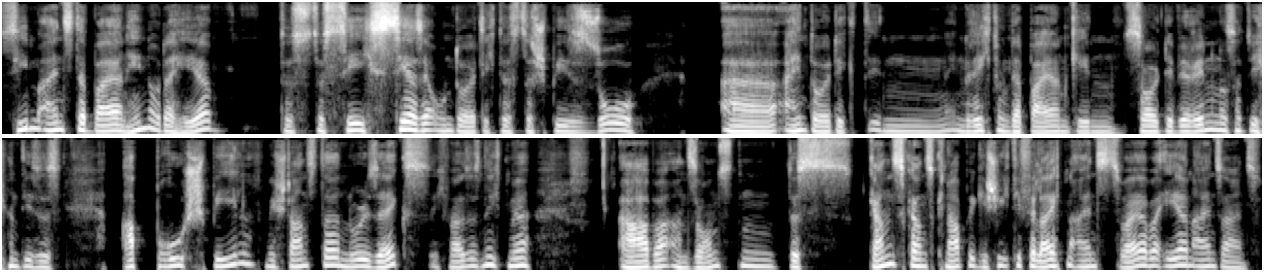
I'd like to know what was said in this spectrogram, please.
7-1 der Bayern hin oder her. Das, das sehe ich sehr, sehr undeutlich, dass das Spiel so äh, eindeutig in, in Richtung der Bayern gehen sollte. Wir erinnern uns natürlich an dieses Abbruchspiel. Wie stand es da? 0-6? Ich weiß es nicht mehr. Aber ansonsten das ganz, ganz knappe Geschichte. Vielleicht ein 1-2, aber eher ein 1-1.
